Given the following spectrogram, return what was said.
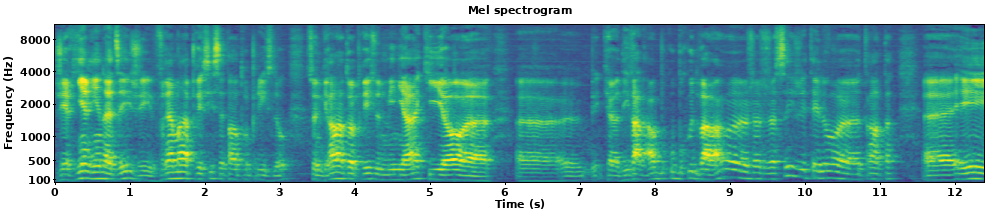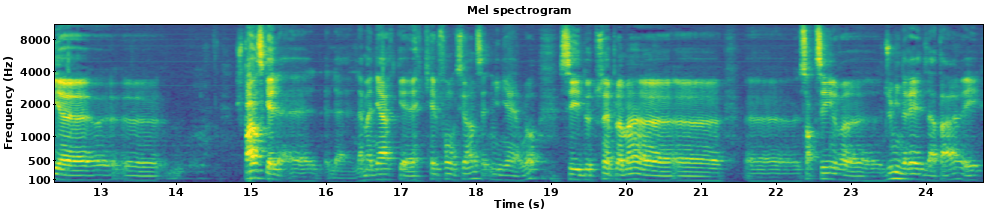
J'ai rien, rien à dire. J'ai vraiment apprécié cette entreprise-là. C'est une grande entreprise, une minière qui a... Euh, euh, qui a des valeurs, beaucoup, beaucoup de valeurs. Je, je sais, j'étais là 30 euh, ans. et je pense que la, la, manière qu'elle fonctionne, cette minière-là, c'est de tout simplement sortir du minerai de la terre et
